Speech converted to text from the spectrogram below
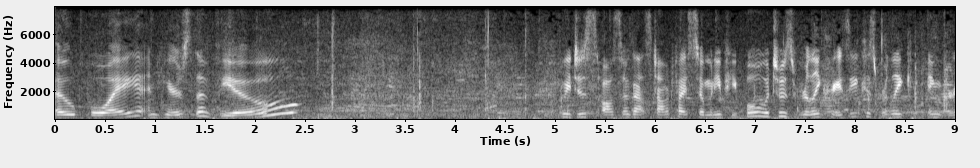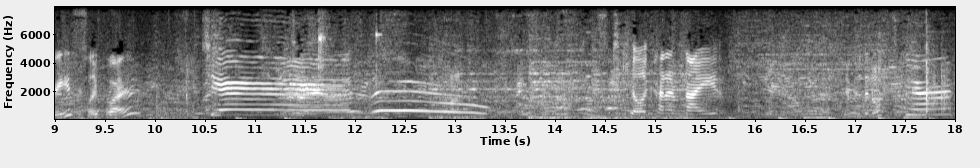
Oh Boy, and here's the view. We just also got stopped by so many people, which was really crazy because we're like in Greece. Like what? Cheers! Tequila kind of night. I'm a little scared.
